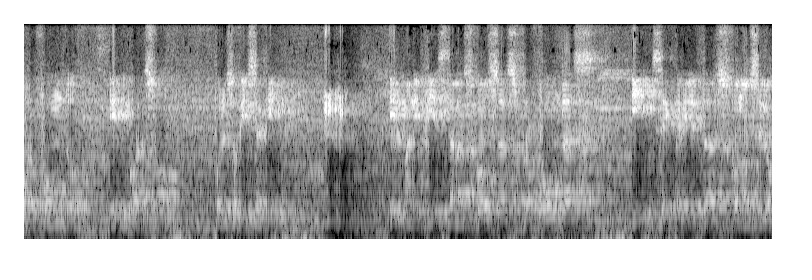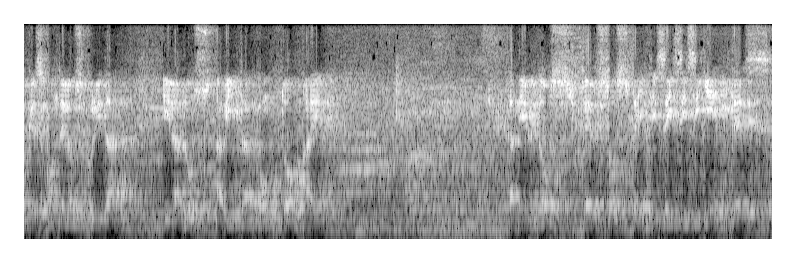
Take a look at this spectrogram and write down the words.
profundo, el corazón. Por eso dice aquí, Él manifiesta las cosas profundas la luz habita junto a él. Daniel 2, versos 26 y siguientes,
